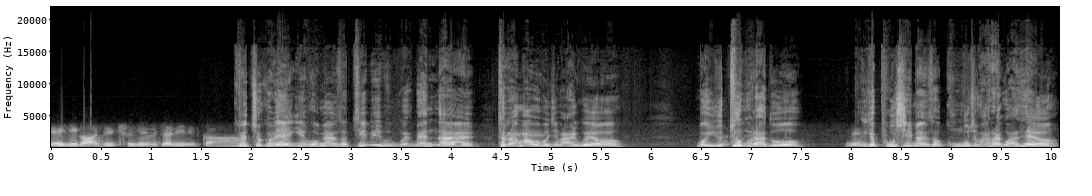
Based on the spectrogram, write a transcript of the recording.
애기가 아직 7개월짜리니까. 그렇죠. 그럼 애기 보면서 TV 맨날 드라마 보지 말고요. 뭐 유튜브라도 네. 이렇게 보시면서 공부 좀 하라고 하세요.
